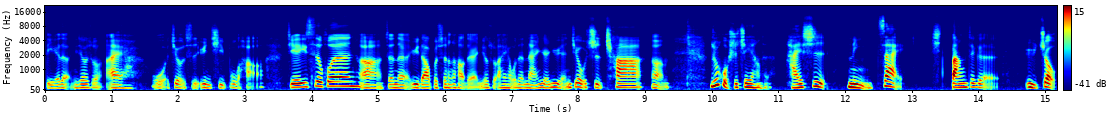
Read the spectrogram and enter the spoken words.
跌了，你就说：“哎呀。”我就是运气不好，结一次婚啊，真的遇到不是很好的人，就说：“哎呀，我的男人缘就是差。”嗯，如果是这样的，还是你在帮这个宇宙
